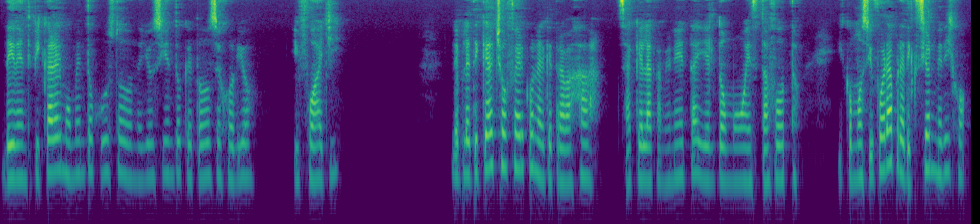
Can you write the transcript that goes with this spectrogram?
de identificar el momento justo donde yo siento que todo se jodió, y fue allí. Le platiqué al chofer con el que trabajaba, saqué la camioneta y él tomó esta foto, y como si fuera predicción me dijo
